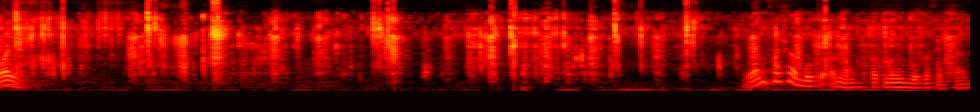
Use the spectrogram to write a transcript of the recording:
Olha. Ela não fecha a boca, não, tô comendo de boca fechada.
